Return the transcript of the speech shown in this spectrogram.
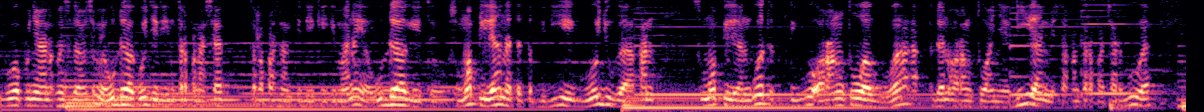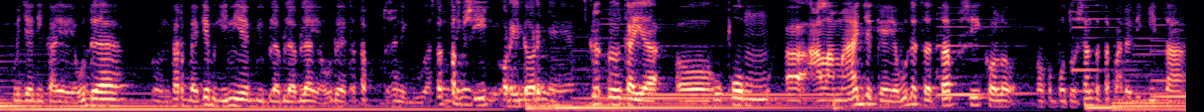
gue punya anak dan segala macam ya udah gue jadi inter penasihat terlepas nanti dia kayak gimana ya udah gitu. Semua pilihan ada tetap di dia. Gue juga akan semua pilihan gue tetap di gue orang tua gue dan orang tuanya dia misalkan terpacar gue menjadi kayak ya udah ntar baiknya begini ya bla bla bla ya udah tetap putusan di gue tetap sih. koridornya ya. Heeh, kayak eh, hukum eh, alam aja kayak ya udah tetap sih kalau kalau keputusan tetap ada di kita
